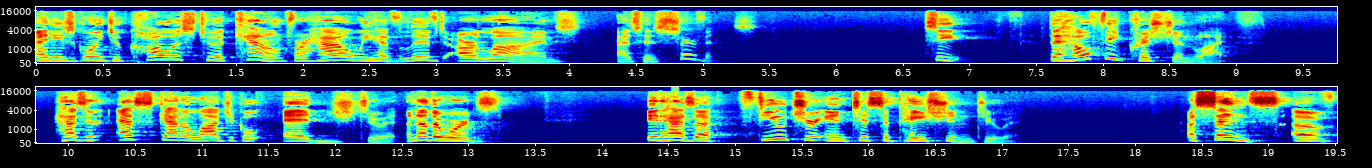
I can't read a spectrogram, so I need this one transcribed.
and he's going to call us to account for how we have lived our lives as his servants. See, the healthy Christian life has an eschatological edge to it. In other words, it has a future anticipation to it, a sense of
